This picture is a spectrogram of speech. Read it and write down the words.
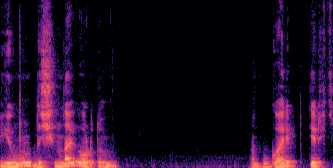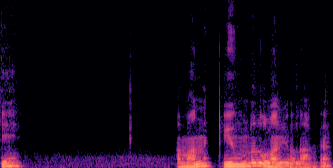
biyomun dışında gördüm. Ya bu gariptir ki samanlık biyomunda dolanıyorlardı.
